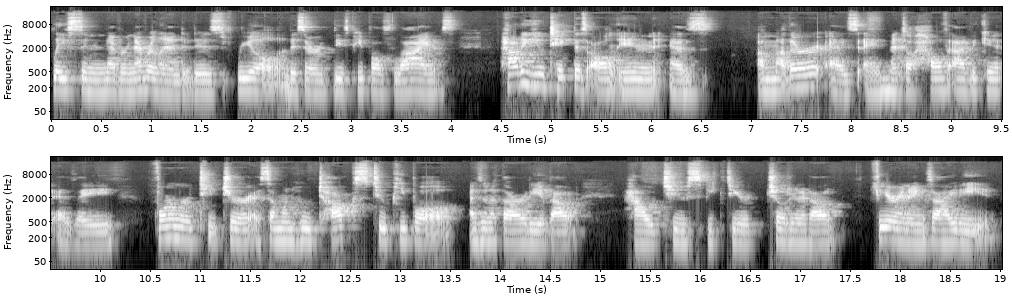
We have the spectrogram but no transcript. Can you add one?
place in Never Neverland. It is real. These are these people's lives. How do you take this all in as a mother, as a mental health advocate, as a former teacher, as someone who talks to people as an authority about how to speak to your children about fear and anxiety?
